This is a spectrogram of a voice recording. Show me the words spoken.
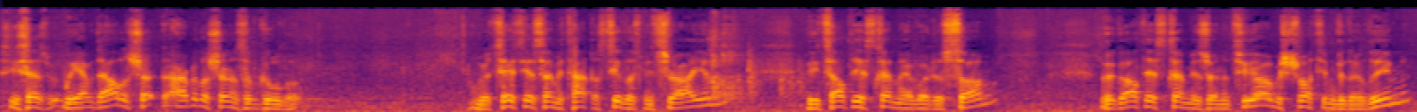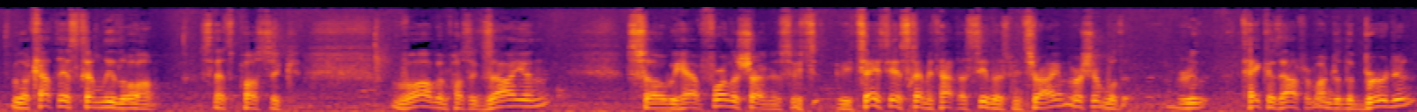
So he says, we have the Arba Lashonas of Gula. V'tzesi Yisrael mitachas tivlas Mitzrayim, v'yitzalti Yisrael me'avodah som, v'galti Yisrael mizornatuyo, v'shvatim gedolim, v'lokati Yisrael li lo'am. So that's Pasuk Vav and Pasuk Zion. So we have four mitzrayim. Russian will take us out from under the burden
